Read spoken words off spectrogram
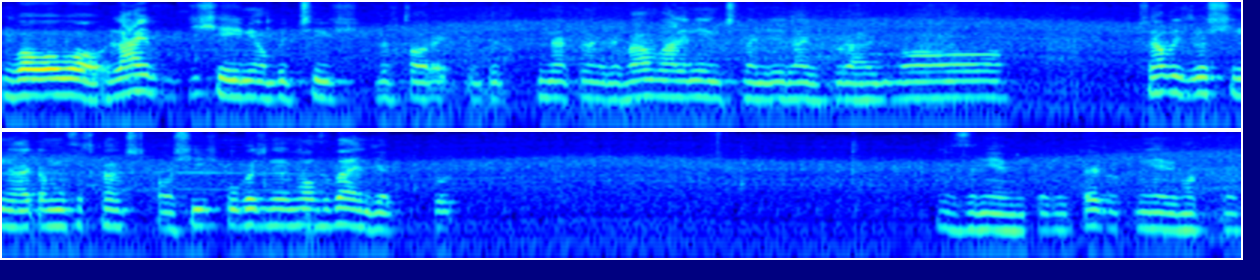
Wow, wow, wow. Live dzisiaj miał być czyjś we wtorek, jakby nagrywam, ale nie wiem czy będzie live w górali, bo... Miał być z gościny, ale tam muszę skończyć kosić, pół godziny mowy będzie. Że nie wiem tego, tego nie wiem tego.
